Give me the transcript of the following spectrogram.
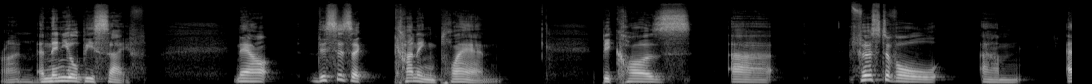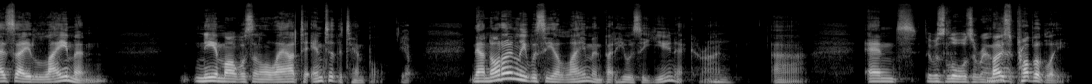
right, and then you'll be safe. Now, this is a cunning plan because, uh, first of all, um, as a layman, Nehemiah wasn't allowed to enter the temple. Yep. Now, not only was he a layman, but he was a eunuch, right? Uh, and There was laws around most that. probably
